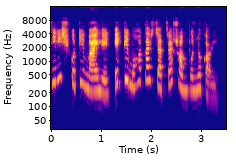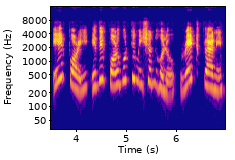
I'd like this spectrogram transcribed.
তিরিশ কোটি মাইলের একটি মহাকাশ যাত্রা সম্পন্ন করে। এরপরে এদের পরবর্তী মিশন হল রেড প্ল্যানেট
